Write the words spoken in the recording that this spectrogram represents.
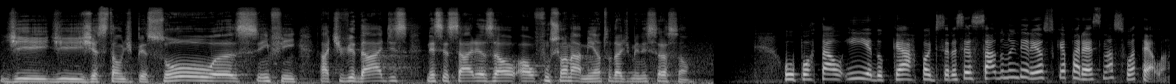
de, de gestão de pessoas, enfim, atividades necessárias ao, ao funcionamento da administração. O portal e-educar pode ser acessado no endereço que aparece na sua tela.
